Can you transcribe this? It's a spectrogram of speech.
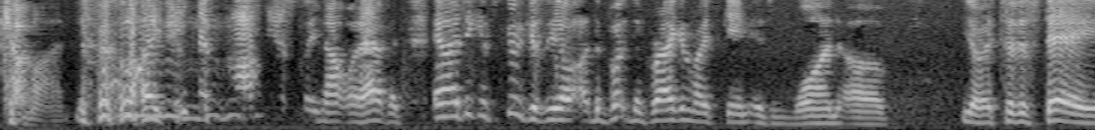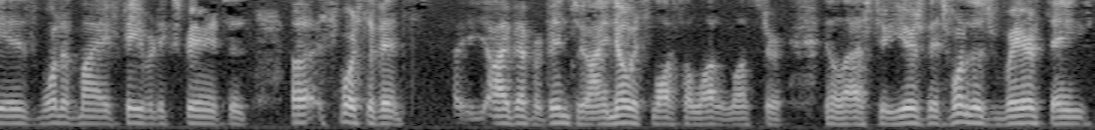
come on, like that's obviously not what happened. And I think it's good because uh, the, the the Bragging Rights game is one of you know, to this day is one of my favorite experiences, uh, sports events I've ever been to. I know it's lost a lot of luster in the last few years, but it's one of those rare things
